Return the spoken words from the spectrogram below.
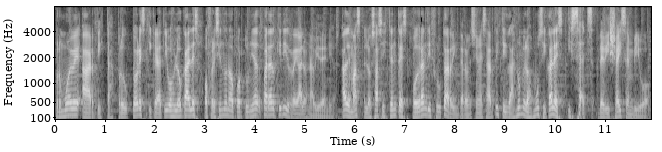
promueve a artistas, productores y creativos locales ofreciendo una oportunidad para adquirir regalos navideños. Además, los asistentes podrán disfrutar de intervenciones artísticas, números musicales y sets de DJs en vivo.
